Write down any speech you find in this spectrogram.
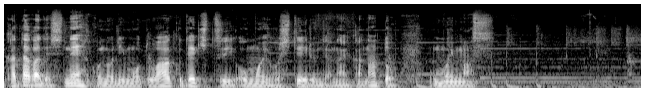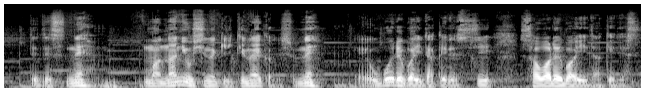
方がですねこのリモートワークできつい思いをしているんじゃないかなと思います。でですねまあ何をしなきゃいけないかですよね、えー、覚えればいいだけですし触ればいいだけです。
